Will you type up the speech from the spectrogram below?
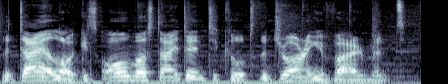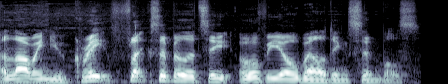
The dialog is almost identical to the drawing environment, allowing you great flexibility over your welding symbols.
